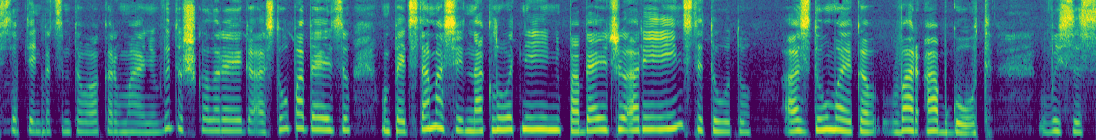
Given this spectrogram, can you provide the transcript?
17. vakaru mājiņu vidusskola Rīgā. Es to pabeidzu, un pēc tam es naklotņiņu pabeidzu arī institūtu. Es domāju, ka var apgūt visus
